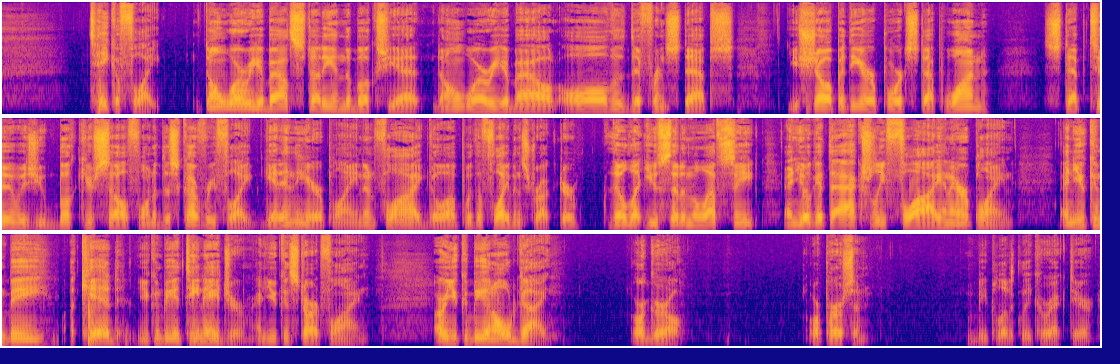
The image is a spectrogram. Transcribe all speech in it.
Take a flight. Don't worry about studying the books yet. Don't worry about all the different steps. You show up at the airport, step one. Step two is you book yourself on a discovery flight. Get in the airplane and fly. Go up with a flight instructor. They'll let you sit in the left seat and you'll get to actually fly an airplane. And you can be a kid, you can be a teenager, and you can start flying. Or you could be an old guy or girl or person. Be politically correct here.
